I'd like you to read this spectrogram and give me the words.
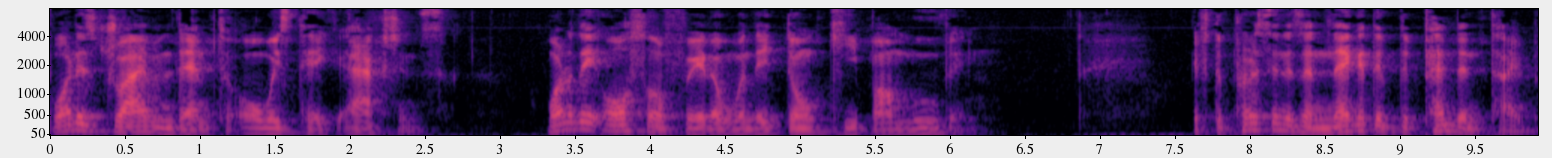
what is driving them to always take actions? What are they also afraid of when they don't keep on moving? If the person is a negative dependent type,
